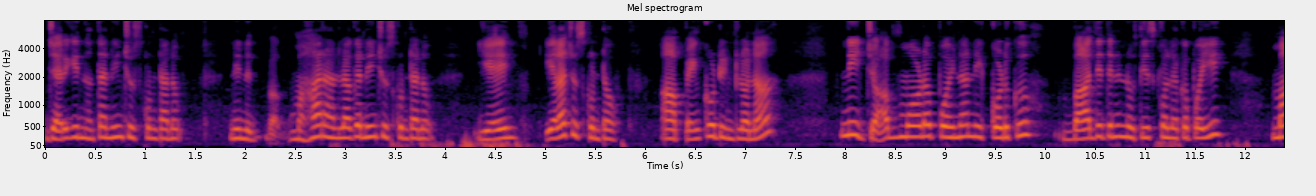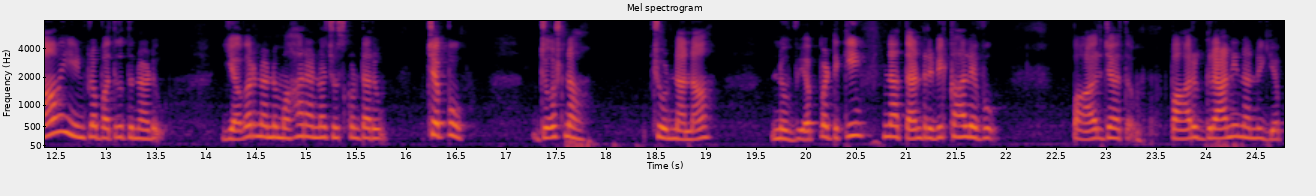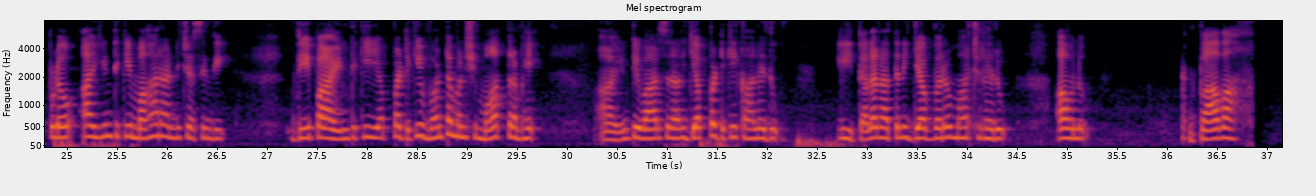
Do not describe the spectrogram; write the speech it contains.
జరిగిందంతా నేను చూసుకుంటాను. నిన్ను మహారాణిలాగా నేను చూసుకుంటాను. ఏం ఎలా చూసుకుంటావు? ఆ పెంకోటింట్లోనా? నీ జాబ్ మోడపోయినా నీ కొడుకు బాధ్యతని నువ్వు తీసుకోలేకపోయి మామయ్య ఇంట్లో బతుకుతున్నాడు. ఎవరు నన్ను మహారాణిలా చూసుకుంటారు? చెప్పు. జోష్నా చూడు నువ్వెప్పటికీ నా తండ్రివి కాలేవు. పారుజాతం పారుగ్రాని నన్ను ఎప్పుడో ఆ ఇంటికి మహారాణి చేసింది. దీప ఆ ఇంటికి ఎప్పటికీ వంట మనిషి మాత్రమే. ఆ ఇంటి వారసురాలు ఎప్పటికీ కాలేదు. ఈ తలరాతని ఎవ్వరూ మార్చలేరు. అవును. బావా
